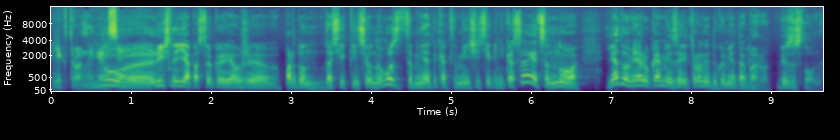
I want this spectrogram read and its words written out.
электронной ну, версии? Ну, лично я, поскольку я уже, пардон, достиг пенсионного возраста, меня это как-то в меньшей степени касается, но я двумя руками за электронный документооборот, безусловно.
